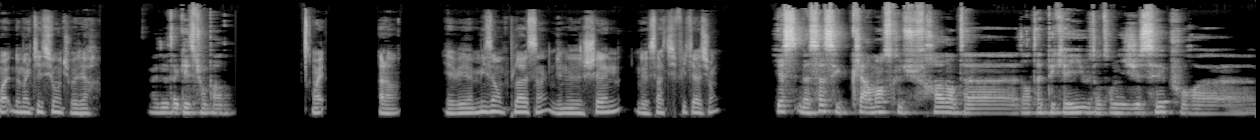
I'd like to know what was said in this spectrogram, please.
Ouais, de ma question, tu veux dire? de ta question, pardon. Il y avait la mise en place hein, d'une chaîne de certification. Yes, bah ça c'est clairement ce que tu feras dans ta dans ta PKI ou dans ton IGC pour euh,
